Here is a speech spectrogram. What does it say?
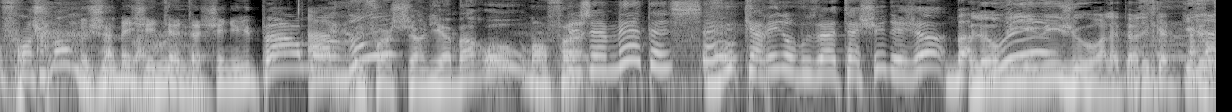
Franchement, mais jamais j'ai été attaché nulle part. Moi. Des fois, je suis un lit à barreaux. Mais enfin, Mais jamais attaché. vous, Karine, on vous a attaché déjà Bah, Elle a oui. oublié 8 jours, elle a perdu 4 kilos.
